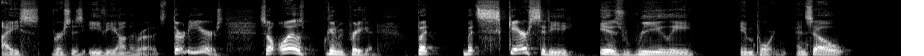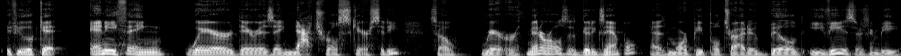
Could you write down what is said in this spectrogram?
ICE versus EV on the roads. 30 years. So oil's going to be pretty good. But but scarcity is really important. And so if you look at anything where there is a natural scarcity, so rare earth minerals is a good example. As more people try to build EVs, there's going to be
